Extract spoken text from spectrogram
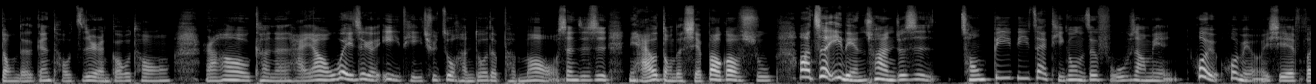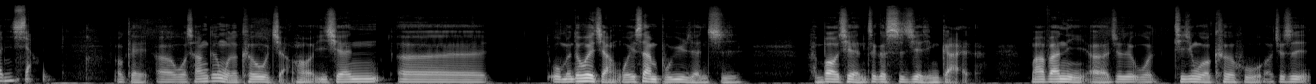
懂得跟投资人沟通，然后可能还要为这个议题去做很多的 promote，甚至是你还要懂得写报告书。哇，这一连串就是从 BV 在提供的这个服务上面，会会没有一些分享？OK，呃，我常跟我的客户讲哈，以前呃，我们都会讲为善不欲人知。很抱歉，这个世界已经改了，麻烦你呃，就是我提醒我的客户，就是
